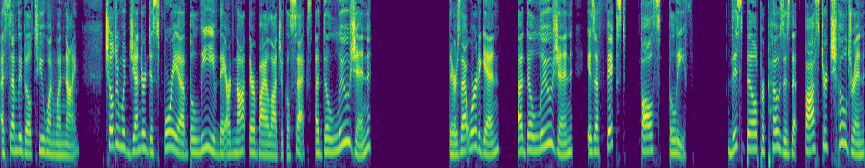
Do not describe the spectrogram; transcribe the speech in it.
Assembly Bill 2119. Children with gender dysphoria believe they are not their biological sex. A delusion, there's that word again. A delusion is a fixed false belief. This bill proposes that foster children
